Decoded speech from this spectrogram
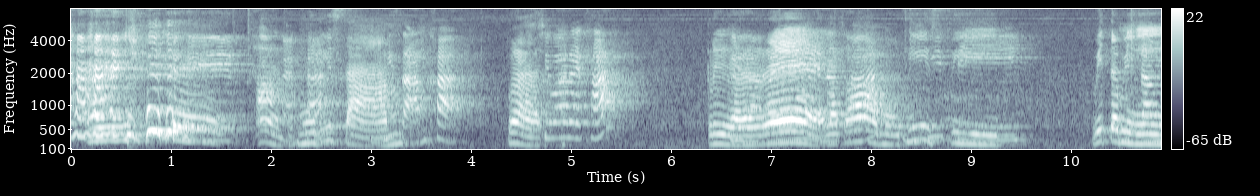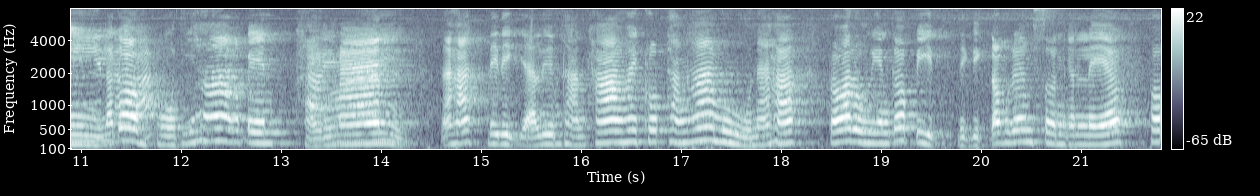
ไฮเดรตอ่านะคะหมู่ที่สามหมู่ที่สามค่ะว่าชื่อว่าอะไรคะ เกลือแร่แล้วก็หมู่ที่สี่วิตามิวิตามินนแล้วก็นะคะหมู่ที่5ก็เป็นไขมันนะคะเด็กๆอย่าลืมทานข้าวให้ครบทั้ง5หมู่นะคะ เพราะว่าโรงเรียนก็ปิดเด็กๆ ต้องเริ่มซนกันแล้ว พ่อ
